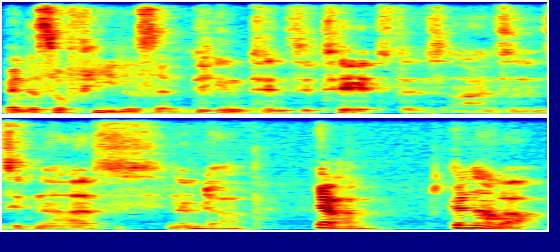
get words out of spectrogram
wenn das so viele sind. Die Intensität des einzelnen Signals nimmt ab. Ja, genau. Klar.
